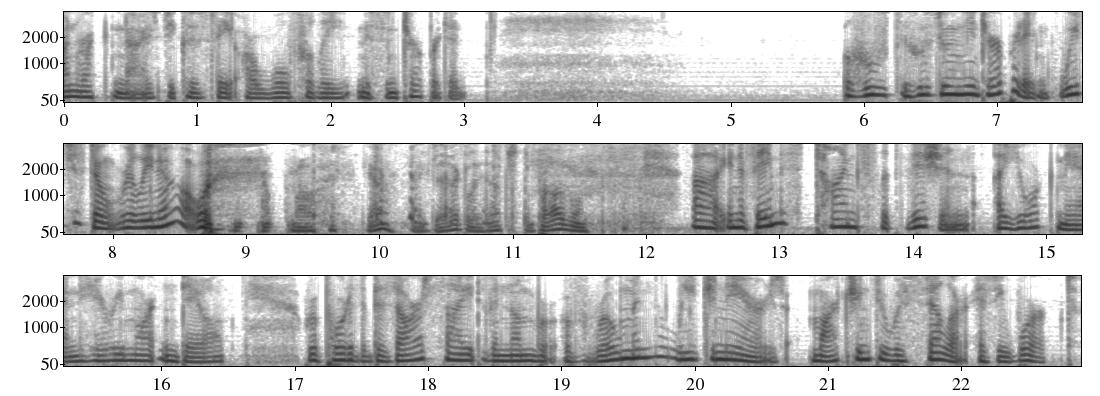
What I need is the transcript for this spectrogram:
unrecognized because they are woefully misinterpreted. Who's, who's doing the interpreting? We just don't really know. Well, yeah, exactly. That's the problem. Uh, in a famous time slip vision, a York man, Harry Martindale, reported the bizarre sight of a number of Roman legionnaires marching through a cellar as he worked.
